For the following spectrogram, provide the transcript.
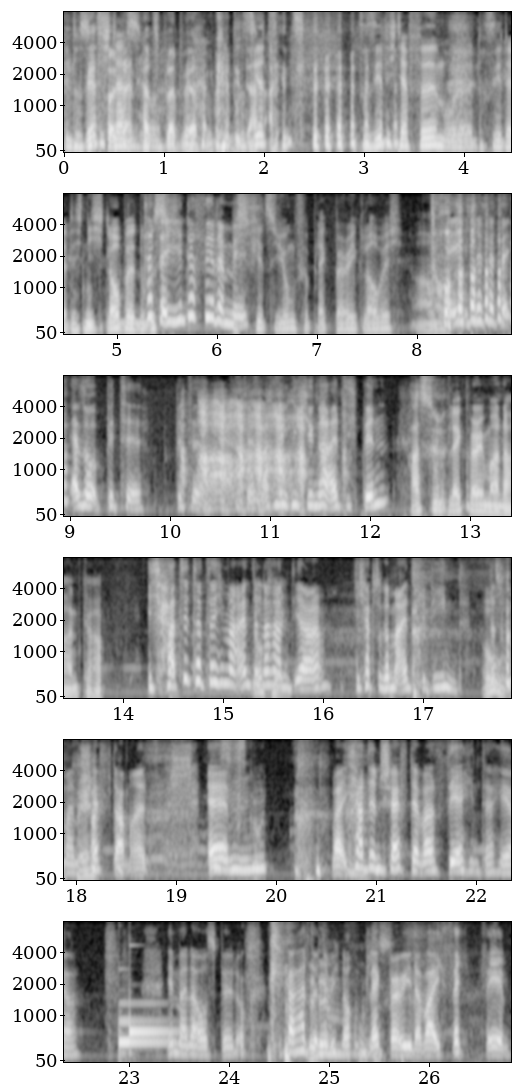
Interessiert wer soll dich das, dein Herzblatt werden? Interessiert- Kandidat 1. Interessiert dich der Film oder interessiert er dich nicht? Ich glaube, du bist, Tatsächlich interessiert er bist mich. viel zu jung für Blackberry, glaube ich. Ähm, Nee, ich, also bitte, bitte, bitte, mach mich nicht jünger als ich bin. hast du ein Blackberry mal in der Hand gehabt? Ich hatte tatsächlich mal eins in der Okay. Hand, ja. Ich habe sogar mal eins bedient. Oh, das von meinem okay. Chef damals. Das ist Ähm, gut. Weil ich hatte einen Chef, der war sehr hinterher in meiner Ausbildung. Da hatte nämlich noch einen Blackberry, da war ich 16.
